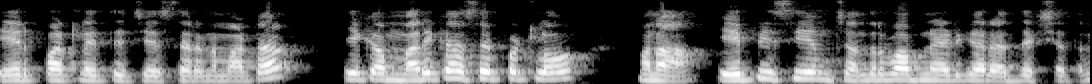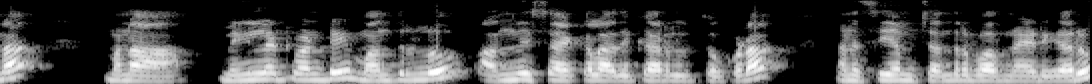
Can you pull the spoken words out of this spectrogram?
ఏర్పాట్లు అయితే చేశారనమాట ఇక మరి కాసేపట్లో మన ఏపీ సీఎం చంద్రబాబు నాయుడు గారి అధ్యక్షతన మన మిగిలినటువంటి మంత్రులు అన్ని శాఖల అధికారులతో కూడా మన సీఎం చంద్రబాబు నాయుడు గారు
